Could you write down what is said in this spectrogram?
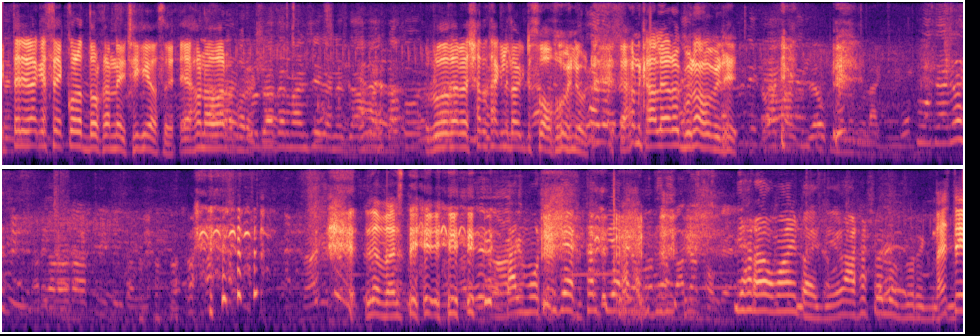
ইফতারের আগে চেক করার দরকার নেই ঠিকই আছে। এখন আবার রোজাদারের সাথে থাকলে তো একটু সব হবে না। এখন খালে আরও গুণা হবে রে। বাঁচতে কাল থেকে একটা পেয়ারা খাবি পেয়ারা আমায় নয় যে আঠাশশো লোক ধরে বাঁচতে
